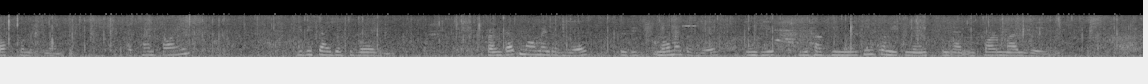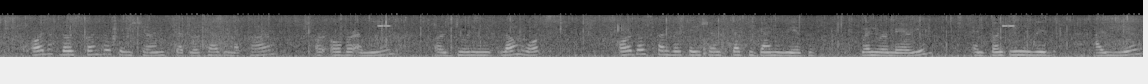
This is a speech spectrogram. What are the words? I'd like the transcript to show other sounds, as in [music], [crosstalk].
of commitment. At some point, you decided to marry. From that moment of yes to this moment of yes, indeed, you have been making commitments in an informal way. All of those conversations that were held in a car, or over a meal, or during long walks, all those conversations that began with when we're married and continue with I will,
